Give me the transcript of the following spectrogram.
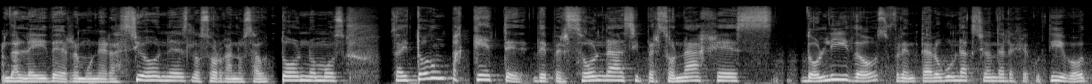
la ley de remuneraciones, los órganos autónomos. O sea, hay todo un paquete de personas y personajes dolidos frente a alguna acción del Ejecutivo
